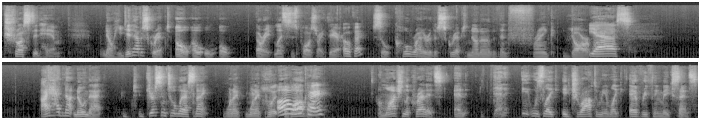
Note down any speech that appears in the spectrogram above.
trusted him. Now he did have a script. Oh, oh, oh, oh. All right, let's just pause right there. Okay. So co-writer of the script, none other than Frank Darabont. yes. I had not known that just until last night when I when I put the Oh, on. okay. I'm watching the credits, and then it was like it dropped on me. I'm like, everything makes sense.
